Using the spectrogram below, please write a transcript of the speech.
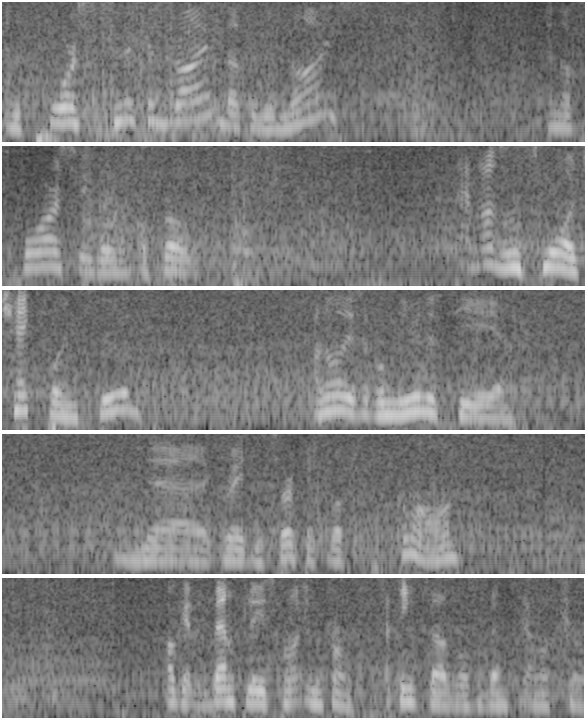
And the Porsche 2 could drive, that would be nice. And of course we're going off-road. That was some small checkpoints, dude. I know there's a community uh, created circuit, but come on. Okay, the Bentley is in front. I think that was a Bentley, I'm not sure.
